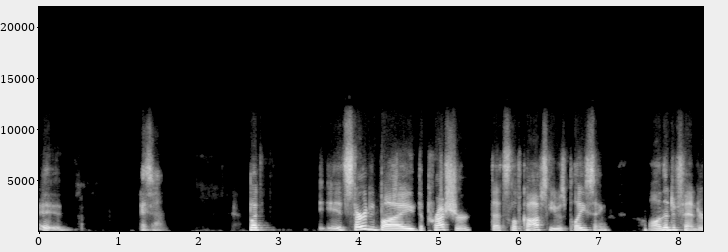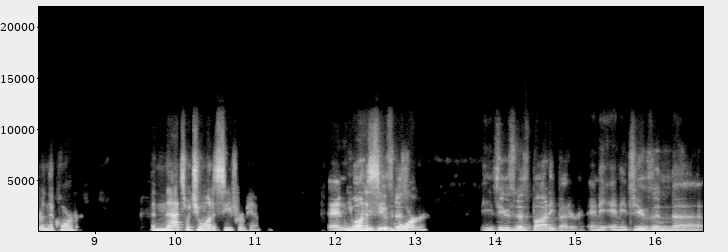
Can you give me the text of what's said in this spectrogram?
It- but it started by the pressure that Slavkovsky was placing on the defender in the corner. And that's what you want to see from him. and You well, want to see using his- more. he's using his body better, and he, and he's using uh,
